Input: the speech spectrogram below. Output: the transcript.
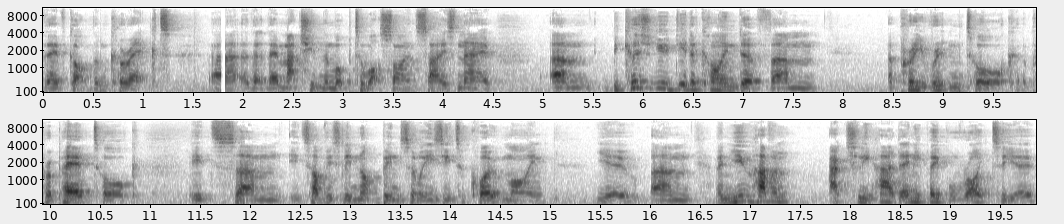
they've got them correct, uh, that they're matching them up to what science says now. Um, because you did a kind of um, a pre-written talk, a prepared talk, it's um, it's obviously not been so easy to quote mine you, um, and you haven't actually had any people write to you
